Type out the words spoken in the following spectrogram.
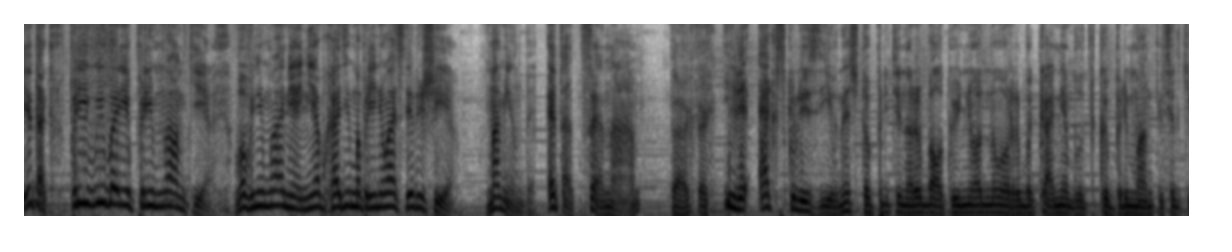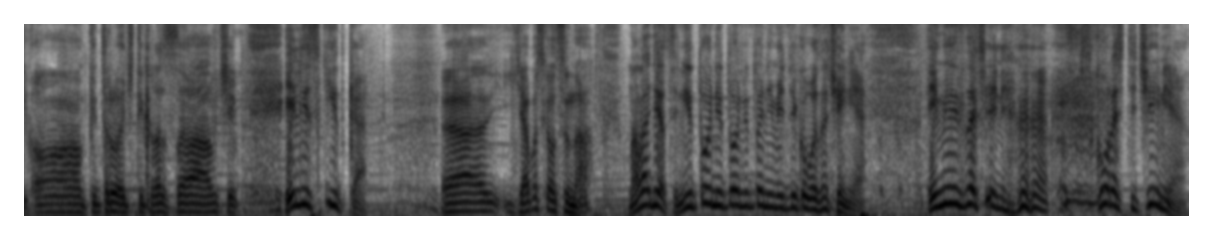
Итак, при выборе приманки во внимание необходимо принимать следующие моменты. Это цена Так, так. или эксклюзивность, чтобы прийти на рыбалку и ни у одного рыбака не было такой приманки. Все таки о, Петрович, ты красавчик. Или скидка. Э, я бы сказал цена. Молодец, ни то, ни то, ни то не имеет никакого значения. Имеет значение скорость течения,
